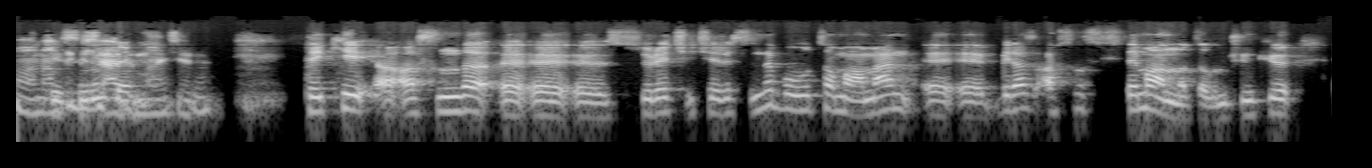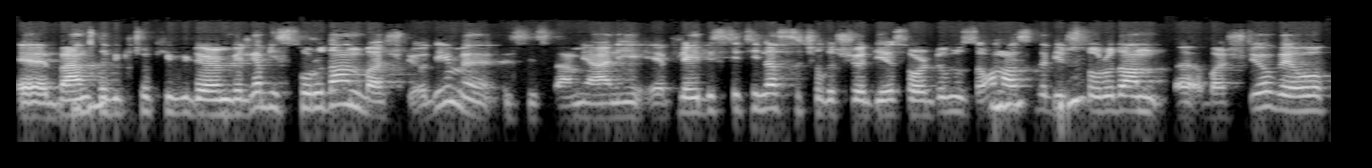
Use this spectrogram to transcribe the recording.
o anlamda Kesinlikle. güzel bir macera. Peki aslında e, e, e, süreç içerisinde bu tamamen e, e, biraz aslında sistemi anlatalım. Çünkü e, ben tabii ki çok iyi biliyorum Bilge. Bir sorudan başlıyor değil mi sistem? Yani e, Play nasıl çalışıyor diye sorduğumuz zaman aslında bir sorudan e, başlıyor ve o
